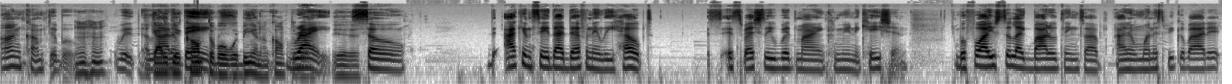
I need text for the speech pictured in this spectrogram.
uncomfortable Mm-hmm. with a You lot gotta of get things. comfortable with being uncomfortable. Right. Yeah. So I can say that definitely helped, especially with my communication. Before I used to like bottle things up. I didn't want to speak about it.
